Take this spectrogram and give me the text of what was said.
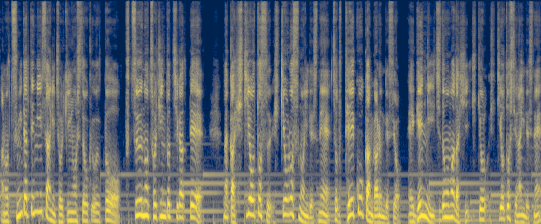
あの積立 NISA に貯金をしておくと普通の貯金と違ってなんか引き落とす、引き下ろすのにですねちょっと抵抗感があるんですよ。え現に一度もまだ引き落としてないんですね。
